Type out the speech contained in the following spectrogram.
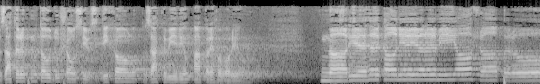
Zatrpnutou dušou si vzdychol, zakvíril a prehovoril. Nariekanie Jeremiáša proroka.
